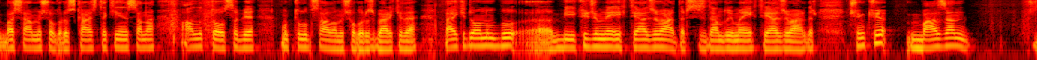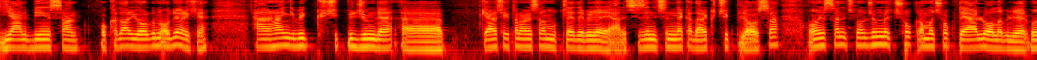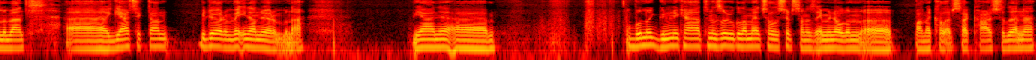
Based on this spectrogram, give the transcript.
başarmış oluruz. Karşıdaki insana anlık da olsa bir mutluluk sağlamış oluruz belki de. Belki de onun bu e, bir iki cümleye ihtiyacı vardır. Sizden duymaya ihtiyacı vardır. Çünkü bazen yani bir insan o kadar yorgun oluyor ki herhangi bir küçük bir cümle e, gerçekten o insanı mutlu edebilir yani. Sizin için ne kadar küçük bile olsa o insan için o cümle çok ama çok değerli olabiliyor. Bunu ben e, gerçekten biliyorum ve inanıyorum buna. Yani e, bunu günlük hayatınıza uygulamaya çalışırsanız emin olun e, bana kalırsa karşılığını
